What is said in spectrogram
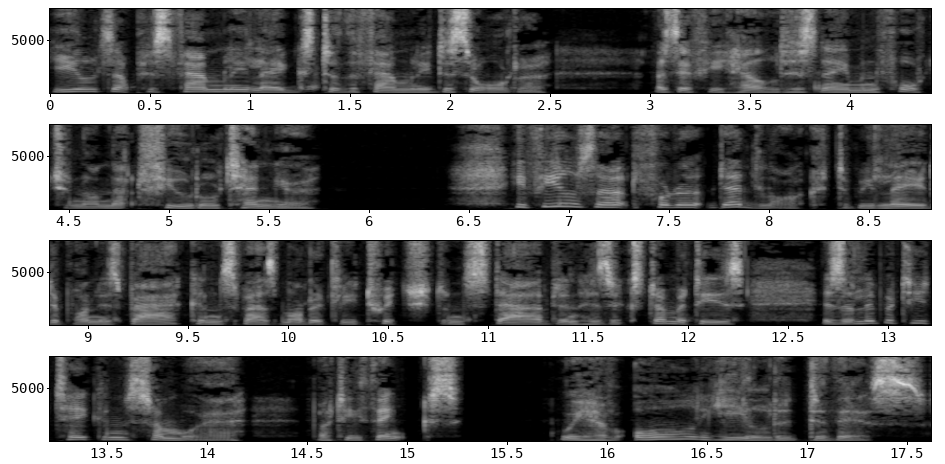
yields up his family legs to the family disorder, as if he held his name and fortune on that feudal tenure. He feels that for a Dedlock to be laid upon his back and spasmodically twitched and stabbed in his extremities is a liberty taken somewhere, but he thinks, "We have all yielded to this.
